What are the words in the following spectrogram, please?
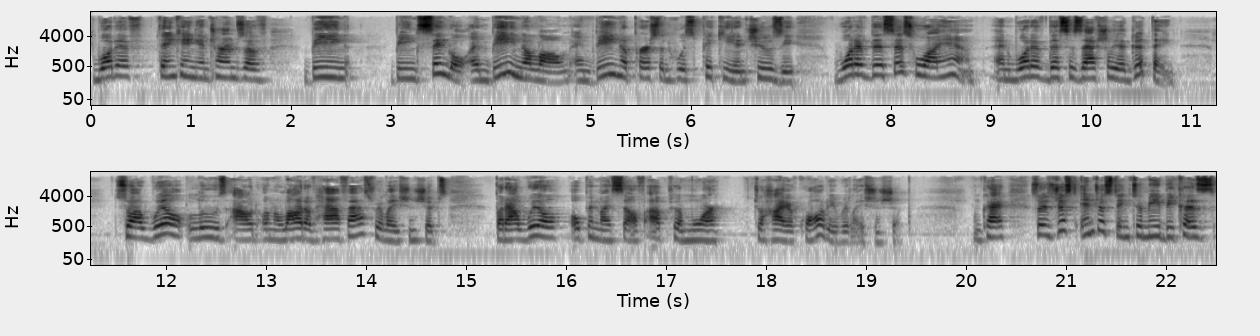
What if thinking in terms of being being single and being alone and being a person who is picky and choosy, what if this is who I am? And what if this is actually a good thing? So I will lose out on a lot of half-ass relationships, but I will open myself up to a more to a higher quality relationship. Okay? So it's just interesting to me because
